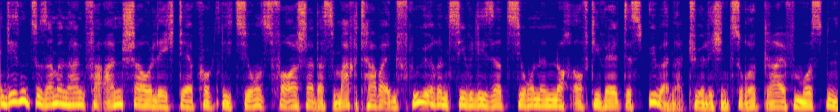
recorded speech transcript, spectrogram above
In diesem Zusammenhang veranschaulicht der Kognitionsforscher, dass Machthaber in früheren Zivilisationen noch auf die Welt des Übernatürlichen zurückgreifen mussten,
